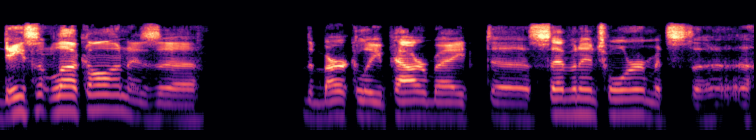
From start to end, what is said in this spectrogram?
decent luck on is uh, the Berkley Powerbait uh, seven inch worm. It's the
